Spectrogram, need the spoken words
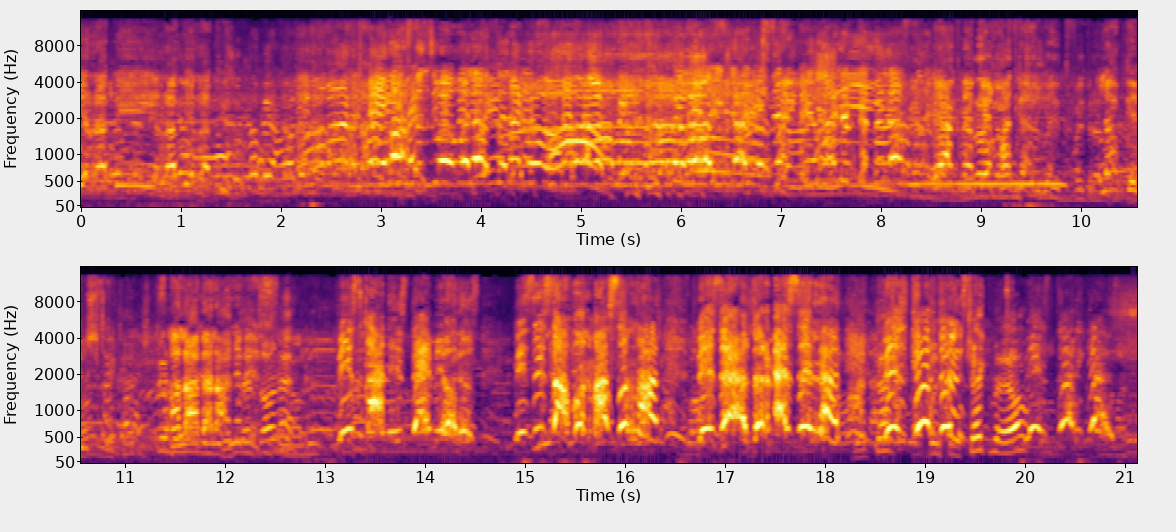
آمين ربي ربي ربي ربي Allah belanı versin. Biz kan istemiyoruz. Bizi savunmasınlar. Bizi öldürmesinler. Biz Kürtüz. Çekme ya. Biz Türk'üz.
